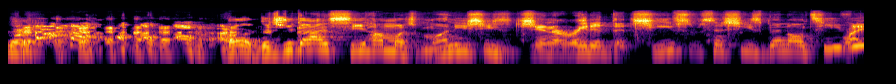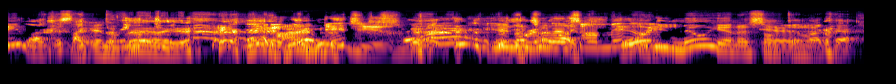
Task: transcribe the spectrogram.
sure. Bro, did you guys see how much money she's generated the Chiefs since she's been on TV? Like, like it's like NFL, yeah. digits, like 40 million or something yeah. like that.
